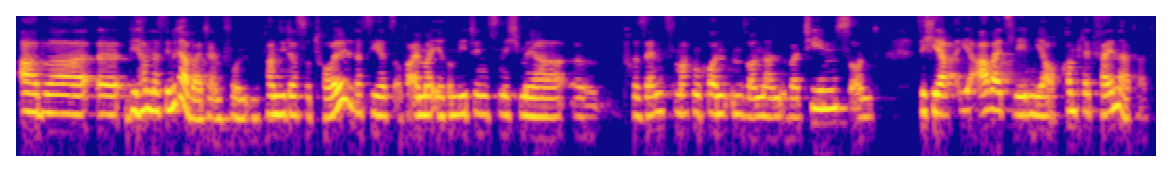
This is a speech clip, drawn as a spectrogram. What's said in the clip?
Aber äh, wie haben das die Mitarbeiter empfunden? Fanden die das so toll, dass sie jetzt auf einmal ihre Meetings nicht mehr äh, Präsenz machen konnten, sondern über Teams und sich ihr, ihr Arbeitsleben ja auch komplett verändert hat?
